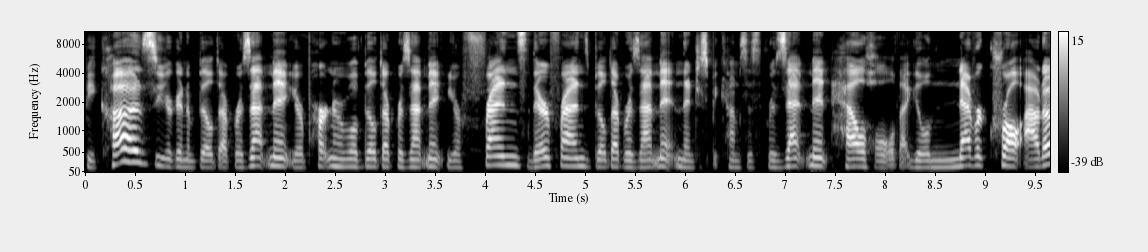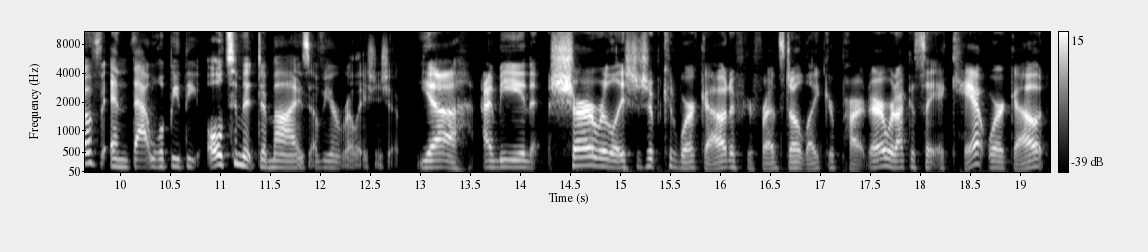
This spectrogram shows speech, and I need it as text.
because you're going to build up resentment. Your partner will build up resentment. Your friends, their friends build up resentment. And then just becomes this resentment hellhole that you'll never crawl out of. And that will be the ultimate demise of your relationship. Yeah. I mean, sure, a relationship can work out if your friends don't like your partner. We're not going to say it can't work out,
